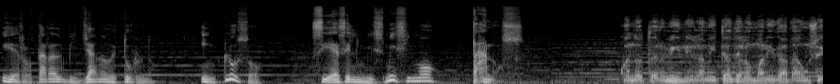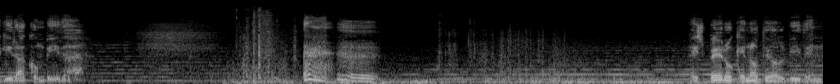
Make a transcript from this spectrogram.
y derrotar al villano de turno, incluso si es el mismísimo Thanos. Cuando termine, la mitad de la humanidad aún seguirá con vida. Espero que no te olviden.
